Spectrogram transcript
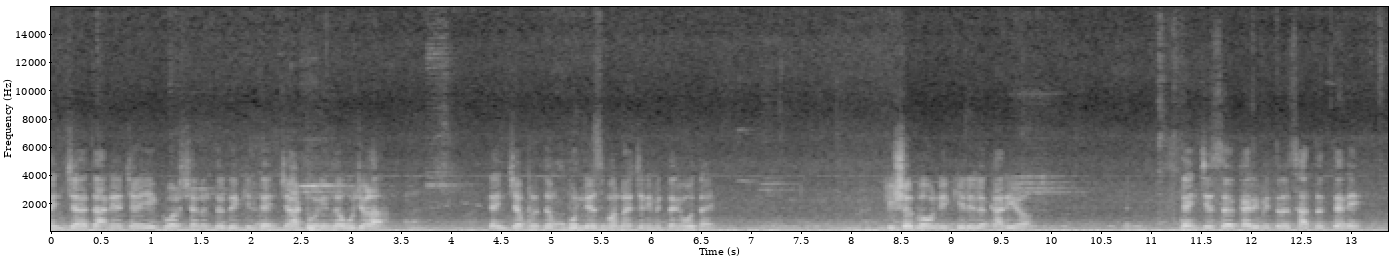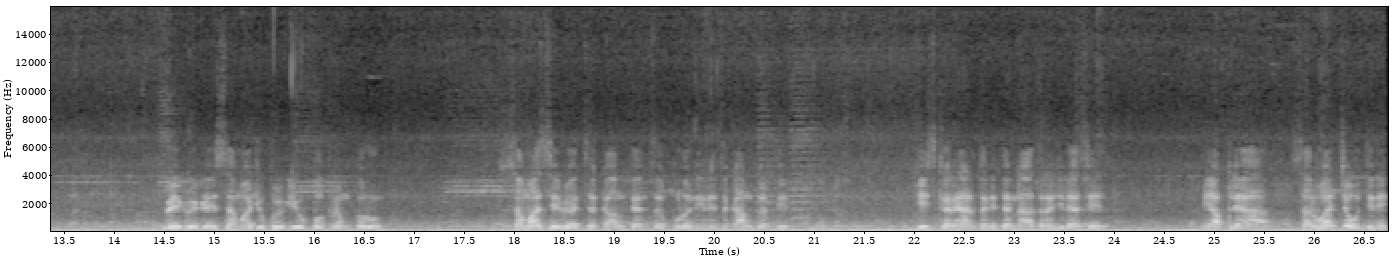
त्यांच्या जाण्याच्या एक वर्षानंतर देखील त्यांच्या आठवणीचा उजाळा त्यांच्या प्रथम पुण्यस्मरणाच्या निमित्ताने होत आहे. किशोर भाऊंनी केलेलं कार्य त्यांचे सहकारी मित्र सातत्याने वेगवेगळे समाज उपयोगी उपक्रम करून समाजसेवेचं काम त्यांचं पुढे नेण्याचं काम करतील. हीच खऱ्या अर्थाने त्यांना आदरांजली असेल. मी आपल्या सर्वांच्या वतीने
